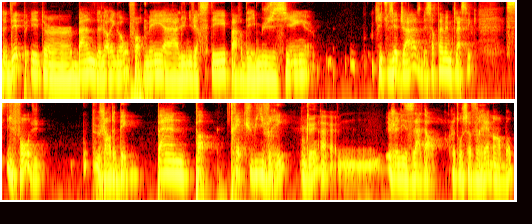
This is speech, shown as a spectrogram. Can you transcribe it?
The Dip est un band de l'Oregon formé à l'université par des musiciens qui étudiaient jazz, mais certains même classiques. Ils font du genre de big band pop très cuivré. OK. Je les adore. Je trouve ça vraiment bon.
